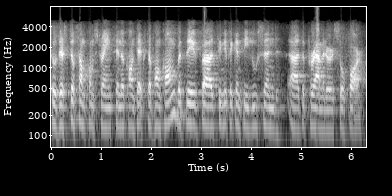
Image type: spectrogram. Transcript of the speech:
So there's still some constraints in the context of Hong Kong, but they've uh, significantly loosened the parameters so far.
